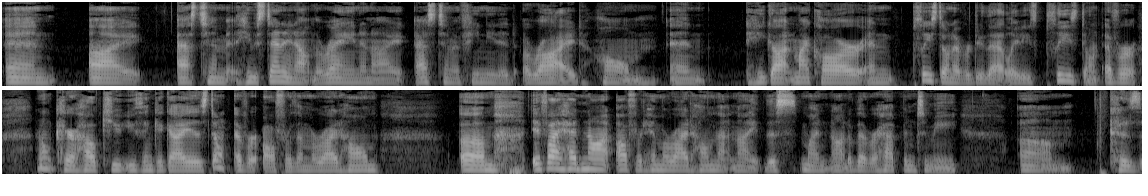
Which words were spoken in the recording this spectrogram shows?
and I asked him, he was standing out in the rain, and I asked him if he needed a ride home. And he got in my car, and please don't ever do that, ladies. Please don't ever, I don't care how cute you think a guy is, don't ever offer them a ride home. Um, if I had not offered him a ride home that night, this might not have ever happened to me. Um, cause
